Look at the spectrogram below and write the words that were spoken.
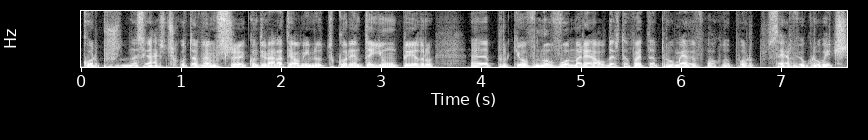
corpos nacionais de escuta. Vamos continuar até ao minuto 41, Pedro, uh, porque houve novo amarelo, desta feita para o médio de foco do Porto, Sérvio Gruitch,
